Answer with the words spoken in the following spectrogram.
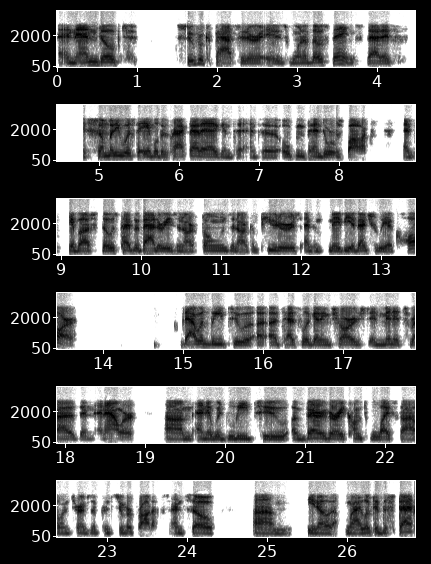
an N-doped supercapacitor is one of those things that if if somebody was to able to crack that egg and to and to open Pandora's box and give us those type of batteries in our phones and our computers and maybe eventually a car, that would lead to a, a Tesla getting charged in minutes rather than an hour. Um, and it would lead to a very, very comfortable lifestyle in terms of consumer products. And so, um, you know, when I looked at the specs,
